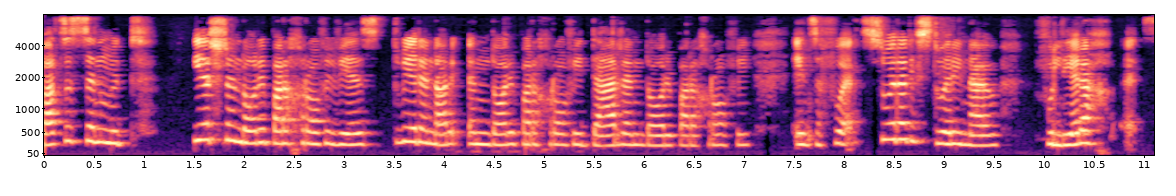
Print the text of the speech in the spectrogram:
wat se sin moet eerste in daardie paragraafie wees, tweede in daardie in daardie paragraafie, derde in daardie paragraafie ensovoorts, sodat die storie nou volledig is.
